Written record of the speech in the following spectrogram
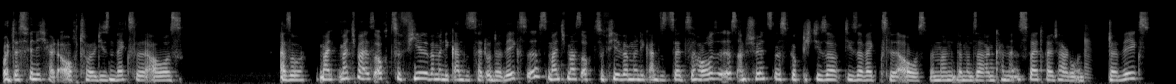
Und das finde ich halt auch toll, diesen Wechsel aus also man, manchmal ist auch zu viel, wenn man die ganze Zeit unterwegs ist. Manchmal ist auch zu viel, wenn man die ganze Zeit zu Hause ist. Am schönsten ist wirklich dieser, dieser Wechsel aus, wenn man, wenn man sagen kann, man ist zwei, drei Tage unterwegs,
